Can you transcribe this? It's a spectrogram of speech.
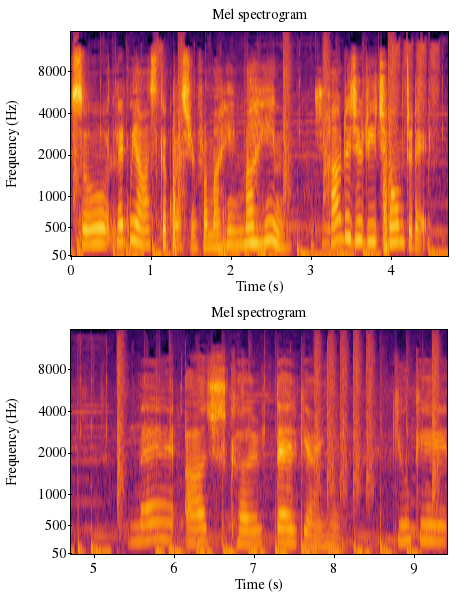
So let me ask a question from Maheen Maheen how did you reach home today میں آج گھر تیر کے آئی ہوں۔ کیونکہ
